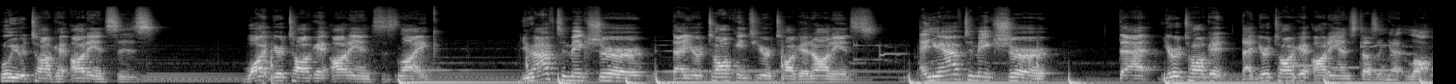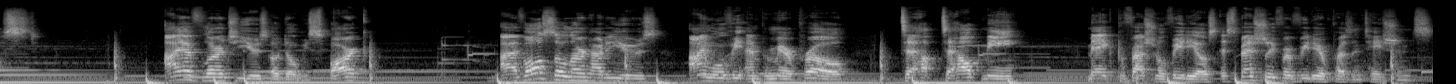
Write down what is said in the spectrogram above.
who your target audience is, what your target audience is like. You have to make sure that you're talking to your target audience, and you have to make sure that your target that your target audience doesn't get lost. I have learned to use Adobe Spark. I've also learned how to use iMovie and Premiere Pro to help to help me make professional videos, especially for video presentations.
